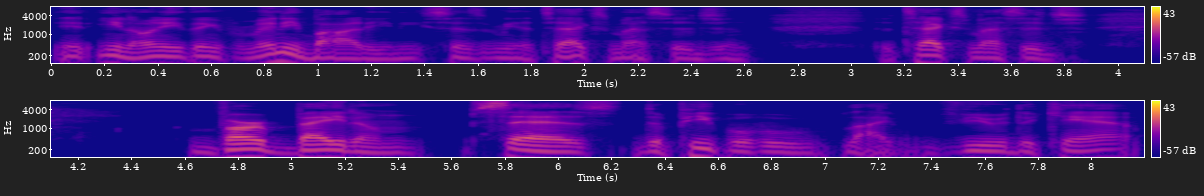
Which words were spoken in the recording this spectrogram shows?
you know, anything from anybody. And he sends me a text message and the text message verbatim says the people who like viewed the camp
